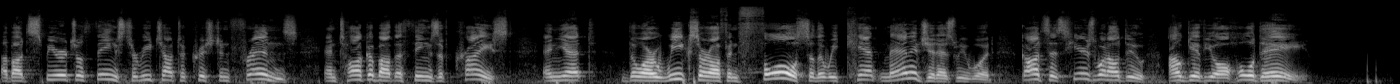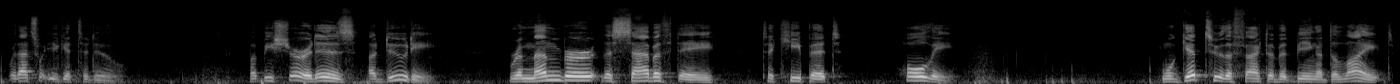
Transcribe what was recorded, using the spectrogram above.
about spiritual things, to reach out to Christian friends and talk about the things of Christ. And yet, though our weeks are often full so that we can't manage it as we would, God says, Here's what I'll do I'll give you a whole day where that's what you get to do. But be sure it is a duty. Remember the Sabbath day to keep it holy. We'll get to the fact of it being a delight,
